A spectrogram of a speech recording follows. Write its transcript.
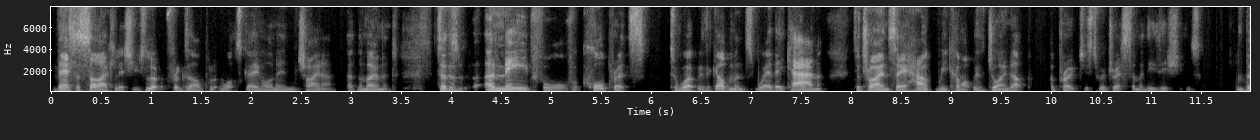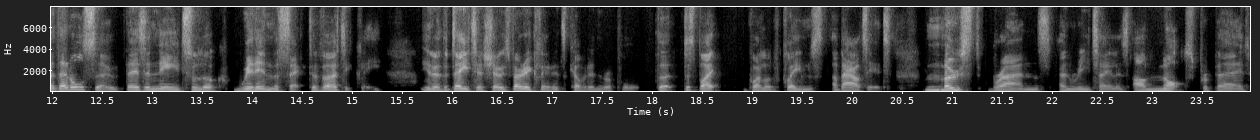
they're societal issues. Look, for example, at what's going on in China at the moment. So there's a need for, for corporates to work with the governments where they can to try and say how we come up with joined up approaches to address some of these issues. But then also there's a need to look within the sector vertically. You know, the data shows very clearly, it's covered in the report, that despite quite a lot of claims about it. Most brands and retailers are not prepared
